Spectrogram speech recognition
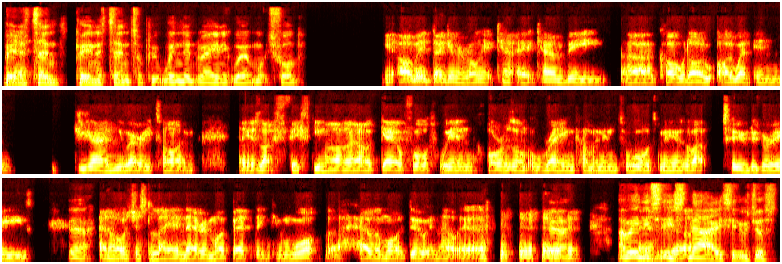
Putting Yeah. a tent, putting a tent up in wind and rain, it weren't much fun. Yeah, I mean, don't get me wrong. It can it can be uh, cold. I I went in January time, and it was like fifty mile an hour gale force wind, horizontal rain coming in towards me. It was about two degrees, Yeah, and I was just laying there in my bed thinking, "What the hell am I doing out here?" Yeah. I mean it's And, it's uh, nice. It was just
